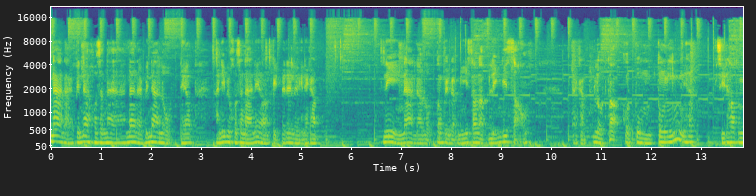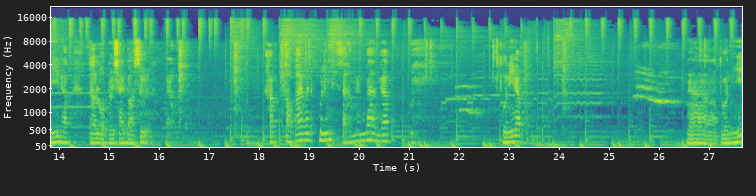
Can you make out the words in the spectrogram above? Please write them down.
หน้าไหนเป็นหน้าโฆษณา หน้าไหนเป็นหน้าโหลดนะครับ อันนี้เป็นโฆษณาแน่นอนปิดไปได้เลยนะครับ นี่หน้าดาวน์โหลดต้องเป็นแบบนี้สำหรับลิงก์ที่ 2 นะครับโหลดก็กดปุ่มตรงนี้นะครับสีเทาตรงนี้นะครับดาวน์โหลดโดยใช้เบราว์เซอร์นะครับครับต่อไปมาดูลิงก์ที่3กันบ้างครับ ตัวนี้ครับตัวนี้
